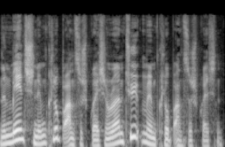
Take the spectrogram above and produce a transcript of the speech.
einen Mädchen im Club anzusprechen oder einen Typen im Club anzusprechen.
